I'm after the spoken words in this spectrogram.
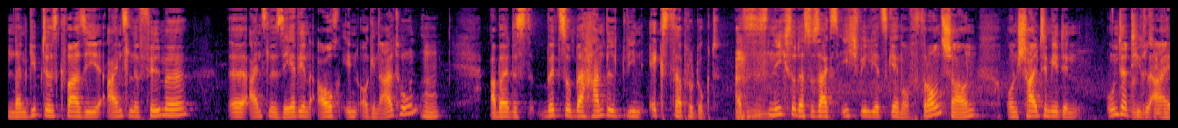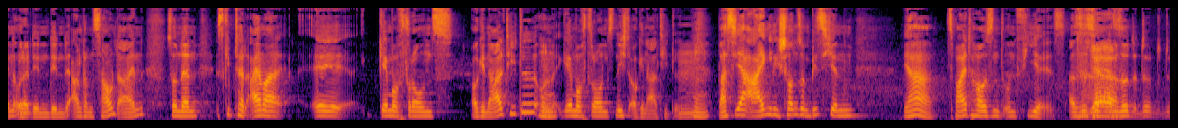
und dann gibt es quasi einzelne Filme, äh, einzelne Serien auch in Originalton. Aber das wird so behandelt wie ein Extraprodukt. Also es ist nicht so, dass du sagst, ich will jetzt Game of Thrones schauen und schalte mir den Untertitel Untertitel, ein mhm. oder den, den anderen Sound ein, sondern es gibt halt einmal äh, Game of Thrones Originaltitel und Game of Thrones nicht Originaltitel. Was ja eigentlich schon so ein bisschen ja, 2004 ist. Also es ist ja, Ja, also so, du, du,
